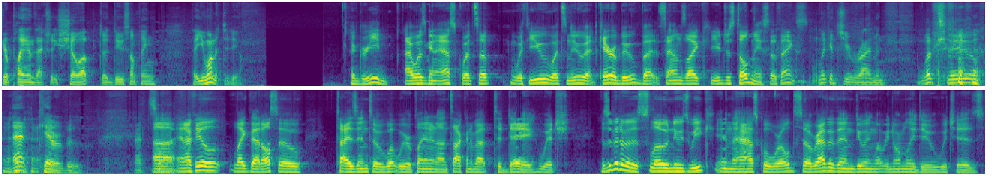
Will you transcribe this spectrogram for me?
your plans actually show up to do something that you want it to do. Agreed. I was going to ask what's up with you, what's new at Caribou, but it sounds like you just told me, so thanks. Look at you rhyming. What's new at Caribou? That's Uh, uh, and I feel like that also ties into what we were planning on talking about today, which was a bit of a slow news week in the Haskell world. So rather than doing what we normally do, which is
